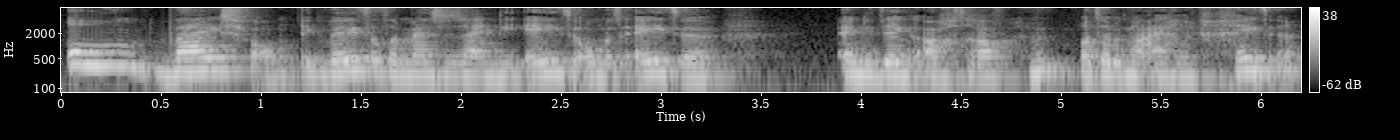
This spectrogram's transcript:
onwijs van. Ik weet dat er mensen zijn die eten om het eten. En die denken achteraf, wat heb ik nou eigenlijk gegeten?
